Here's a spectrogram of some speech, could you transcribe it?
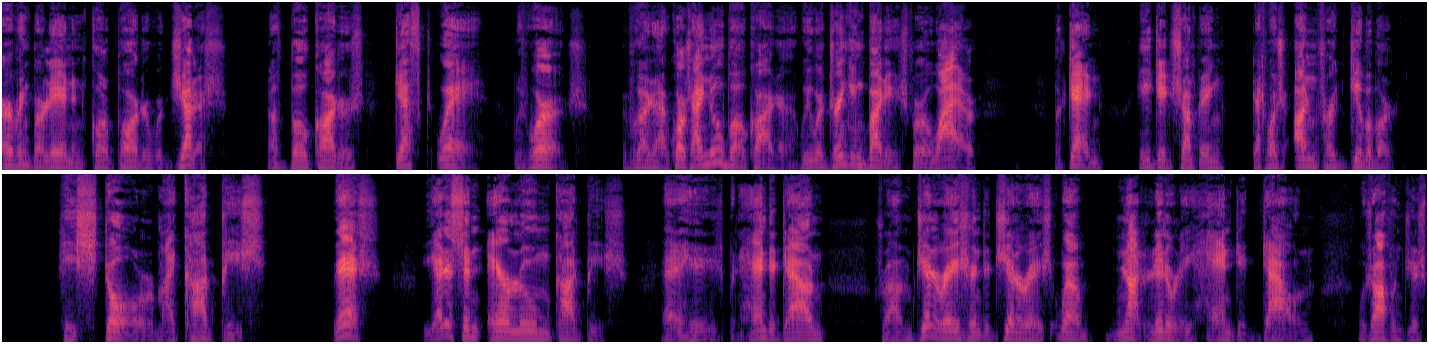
Irving Berlin and Cole Porter were jealous of Bo Carter's deft way with words. Of course, I knew Bo Carter. We were drinking buddies for a while. But then he did something that was unforgivable. He stole my codpiece. Yes, the Edison heirloom codpiece. Uh, he's been handed down from generation to generation. Well, not literally handed down. It was often just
